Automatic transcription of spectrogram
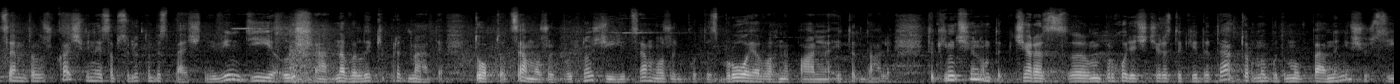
цей металошукач він є абсолютно безпечний. Він діє лише на великі предмети. Тобто це можуть бути ножі, це можуть бути зброя вогнепальна і так далі. Таким чином, так через е, проходячи через такий детектор, ми будемо впевнені, що всі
